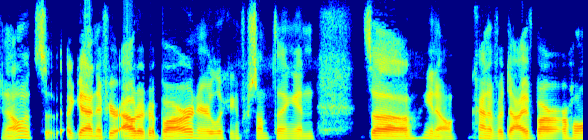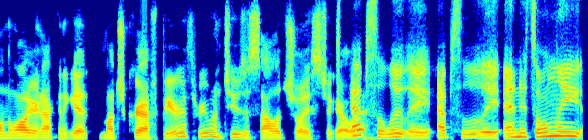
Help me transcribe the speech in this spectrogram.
you know, it's again, if you're out at a bar and you're looking for something and it's a you know kind of a dive bar hole in the wall, you're not going to get much craft beer. Three one two is a solid choice to go with. Absolutely, absolutely. And it's only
